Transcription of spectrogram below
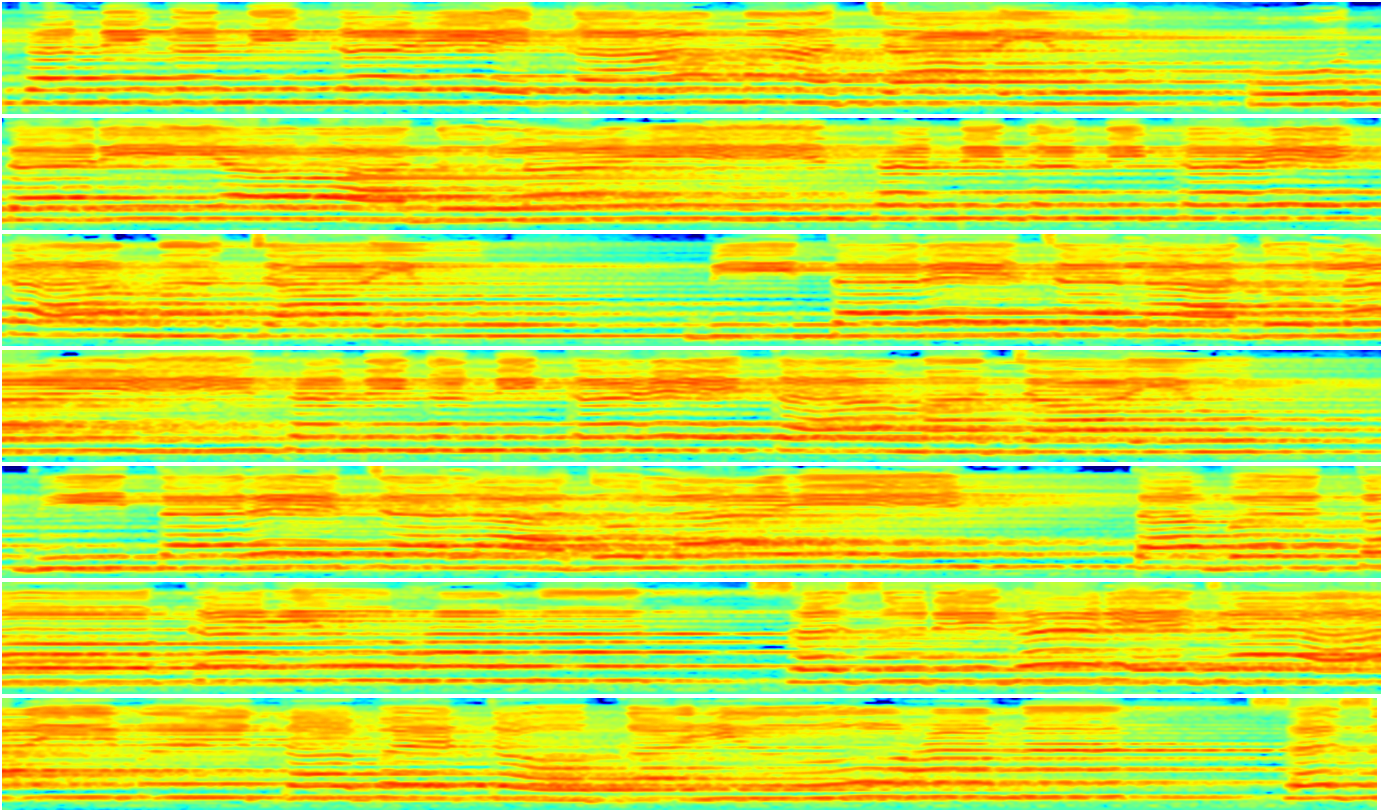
धनी गनी कहे, काम चायो उतरियावा तब तो कहियो हम ससुर घर जाइब। तब तो कहियो हम ससुर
